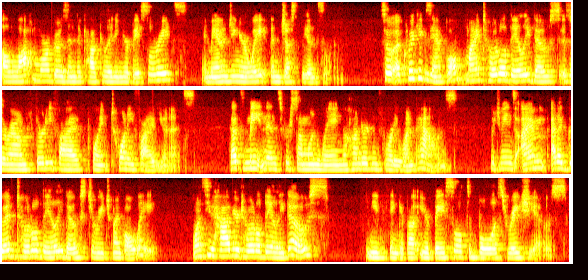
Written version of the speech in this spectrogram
a lot more goes into calculating your basal rates and managing your weight than just the insulin. So, a quick example my total daily dose is around 35.25 units. That's maintenance for someone weighing 141 pounds, which means I'm at a good total daily dose to reach my goal weight. Once you have your total daily dose, you need to think about your basal to bolus ratios.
